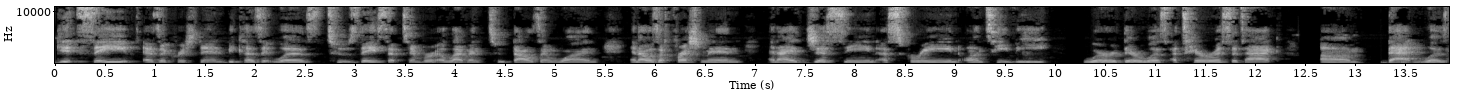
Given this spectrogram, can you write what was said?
get saved as a Christian because it was Tuesday, September 11th, 2001, and I was a freshman and I had just seen a screen on TV where there was a terrorist attack. Um, that was,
